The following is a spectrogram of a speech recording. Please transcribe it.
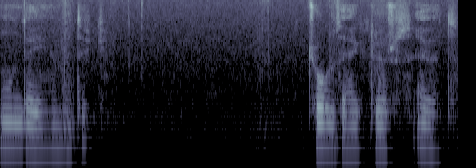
Onu da yemedik. Çok güzel gidiyoruz. Evet.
